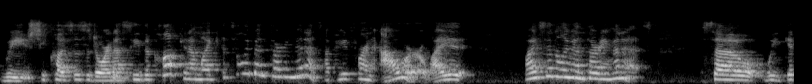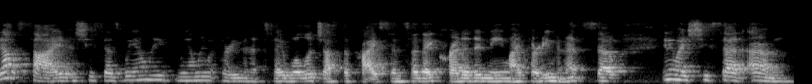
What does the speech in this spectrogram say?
we she closes the door and I see the clock and I'm like, it's only been 30 minutes. I paid for an hour. Why why is it only been 30 minutes? So we get outside and she says, we only, we only went 30 minutes today. We'll adjust the price. And so they credited me my 30 minutes. So anyway, she said, um,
